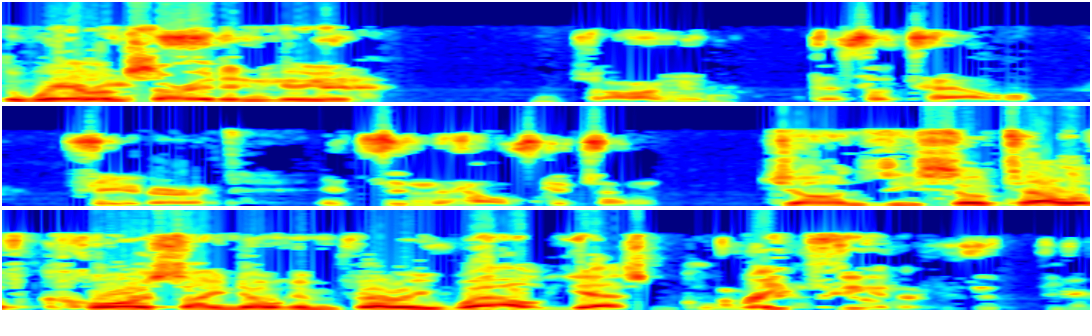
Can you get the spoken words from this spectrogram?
The where? I'm sorry, I didn't hear you. John Hotel Theater. It's in the Hell's Kitchen. John DeSotelle, of course, I know him very well. Yes, great Really? theater. Oh, he's a dear,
